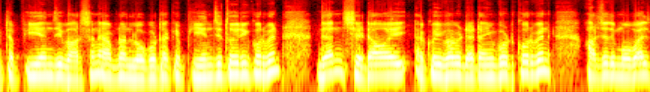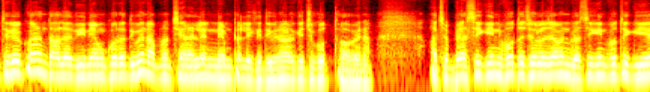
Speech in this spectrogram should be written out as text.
একটা পিএনজি ভার্সনে আপনার লোগোটাকে পিএনজি তৈরি করবেন দেন সেটাও এই একইভাবে ডাটা ইম্পোর্ট করবেন, আর যদি মোবাইল থেকে করেন তাহলে রিনেম করে দিবেন, আপনার চ্যানেলের নেমটা লিখে দিবেন, আর কিছু করতে হবে না। আচ্ছা বেসিক ইনফোতে চলে যাবেন বেসিক ইনফোতে গিয়ে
